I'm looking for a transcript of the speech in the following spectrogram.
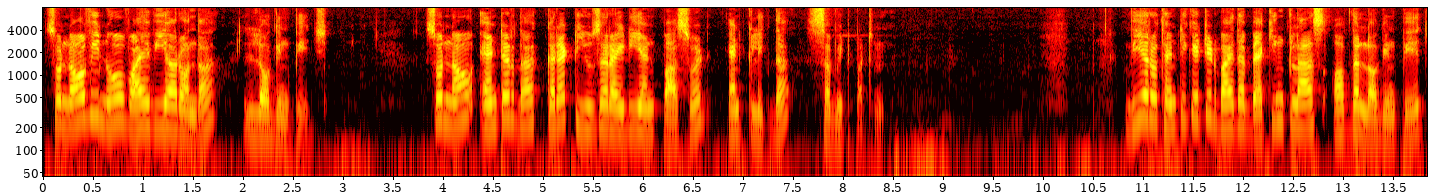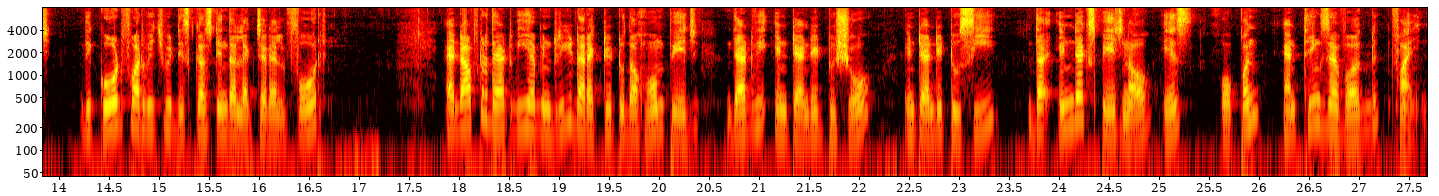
so now we know why we are on the login page. So now enter the correct user ID and password and click the submit button. We are authenticated by the backing class of the login page, the code for which we discussed in the lecture L4. And after that we have been redirected to the home page that we intended to show, intended to see. The index page now is open and things have worked fine.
